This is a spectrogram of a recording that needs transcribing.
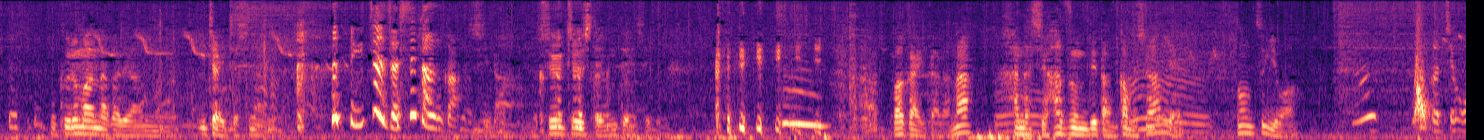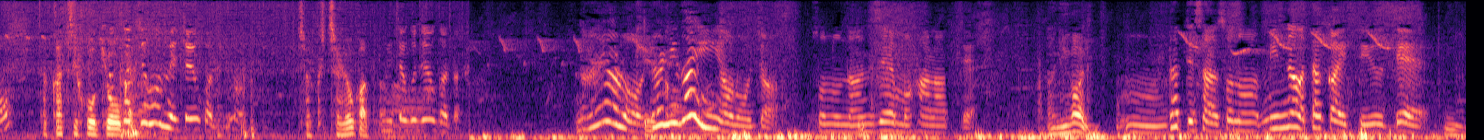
車の中であのイチャイチャしない。で イチャイチャしてたんか。しな集中して運転してる。若いからな。話弾んでたんかもしらんで。うその次は？高千穂？高千穂峡高千穂めっちゃ良かったちゃくちゃ良かったな。なめちゃくちゃ良かった。何やろ？何がいいんやろ？じゃあ。その何千円も払って。何がいい、うん。だってさそのみんなは高いって言うてうん、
